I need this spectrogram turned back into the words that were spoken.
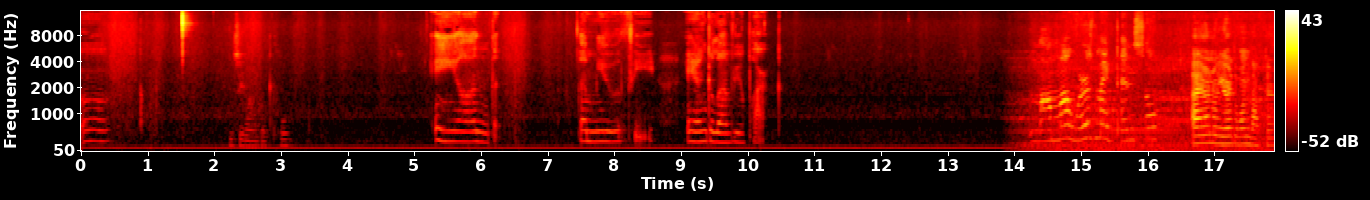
Mm, So you want to go pool? And the movie and Glenview Park. Mama, where's my pencil? I don't know. You're the one, doctor.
